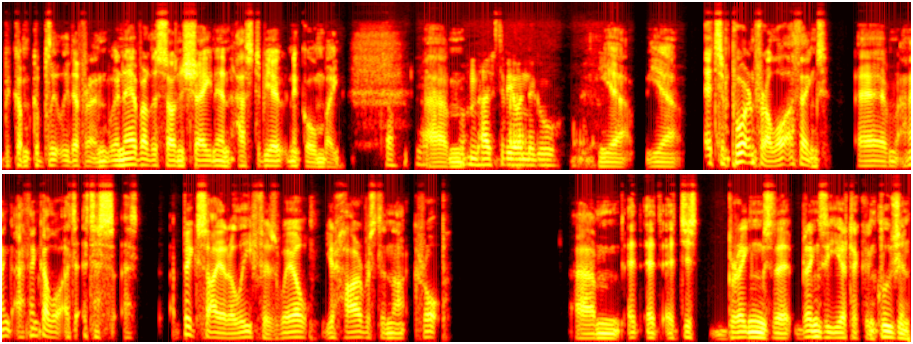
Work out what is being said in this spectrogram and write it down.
become completely different. And whenever the sun's shining, has to be out in the combine. Yeah, um, has to be on the go. Yeah, yeah, it's important for a lot of things. Um, I think I think a lot. It's, it's a, a, big sigh of relief as well. You're harvesting that crop um, it, it, it just brings the brings the year to conclusion.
